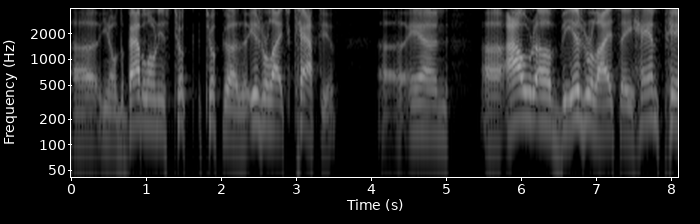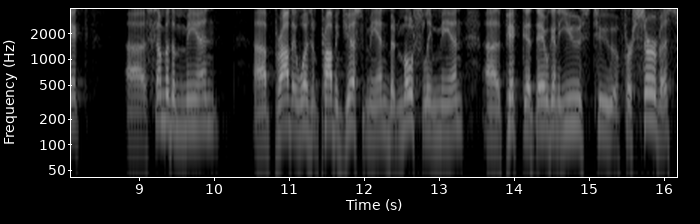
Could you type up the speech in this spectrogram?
Uh, you know, the Babylonians took, took uh, the Israelites captive. Uh, and uh, out of the Israelites, they handpicked some of the men. probably wasn't probably just men, but mostly men. picked that they were going to use to for service.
